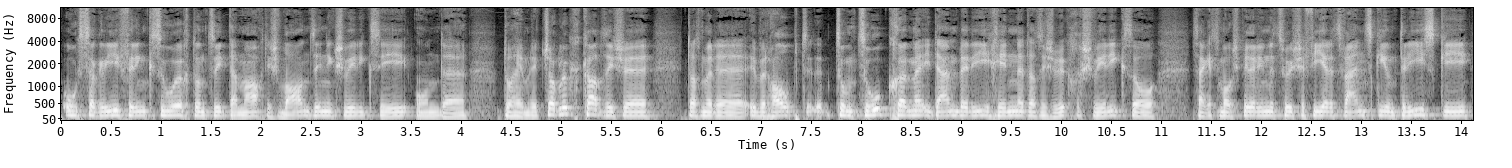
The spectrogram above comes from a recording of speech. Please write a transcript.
Aussagreiferin gesucht und seit der Macht ist wahnsinnig schwierig gewesen. Und, äh, da haben wir jetzt schon Glück gehabt. Das ist, äh, dass wir, äh, überhaupt zum Zug kommen in diesem Bereich hin. Das ist wirklich schwierig. So, sag jetzt mal, Spielerinnen zwischen 24 und 30,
